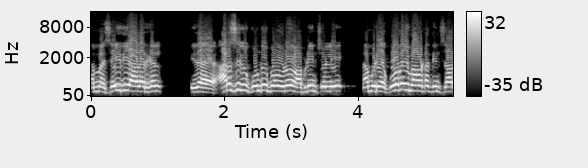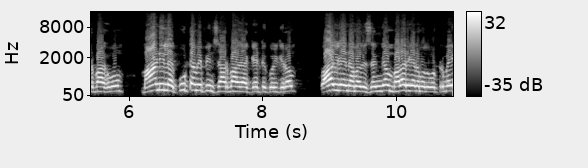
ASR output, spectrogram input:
நம்ம செய்தியாளர்கள் இதை அரசுக்கு கொண்டு போகணும் அப்படின்னு சொல்லி நம்முடைய கோவை மாவட்டத்தின் சார்பாகவும் மாநில கூட்டமைப்பின் சார்பாக கேட்டுக்கொள்கிறோம். வாழ்க நமது சங்கம் வளர்க நமது ஒற்றுமை.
